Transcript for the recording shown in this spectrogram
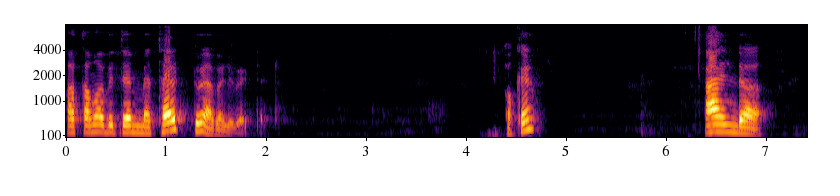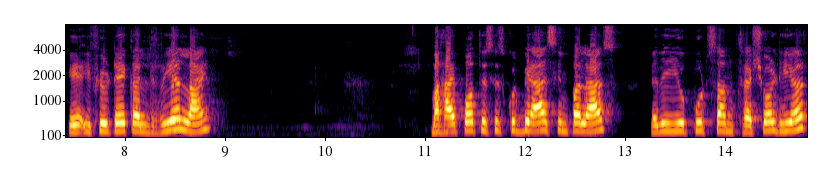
or come up with a method to evaluate that. Okay and uh, if you take a real line my hypothesis could be as simple as maybe you put some threshold here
